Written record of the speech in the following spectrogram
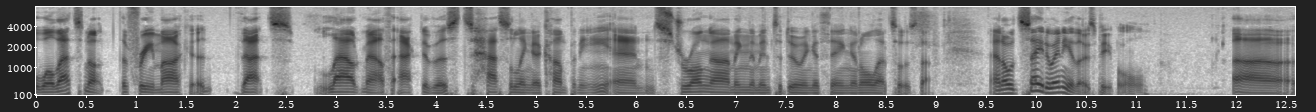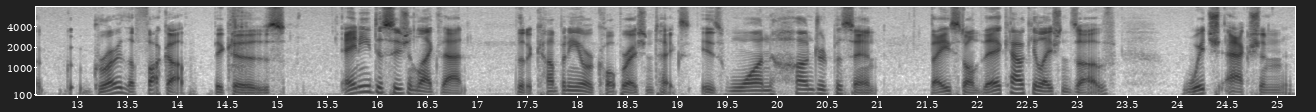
well, that's not the free market. That's." Loudmouth activists hassling a company and strong arming them into doing a thing and all that sort of stuff. And I would say to any of those people, uh, g- grow the fuck up because any decision like that that a company or a corporation takes is 100% based on their calculations of which action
